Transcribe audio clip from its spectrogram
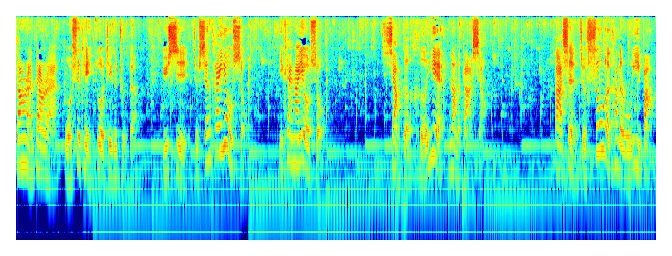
当然，当然，我是可以做这个主的。于是就伸开右手，一看那右手像个荷叶那么大小。大圣就收了他的如意棒，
